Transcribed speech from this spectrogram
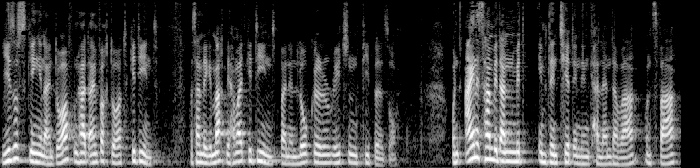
Jesus ging in ein Dorf und hat einfach dort gedient. Was haben wir gemacht? Wir haben halt gedient bei den Local Region People so. Und eines haben wir dann mit implementiert in den Kalender war, und zwar,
